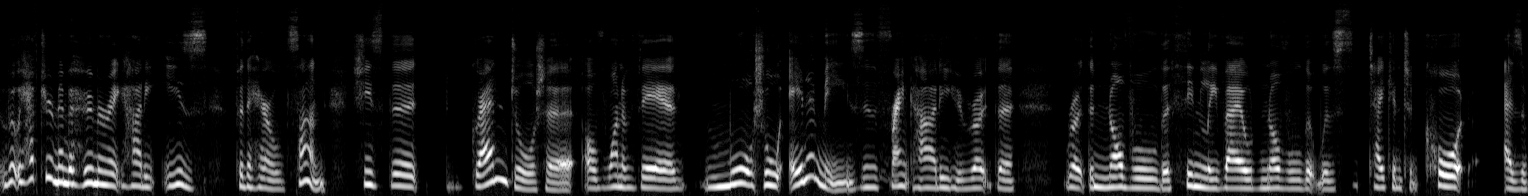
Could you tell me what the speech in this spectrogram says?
but we have to remember who Marieke Hardy is for the Herald Sun. She's the granddaughter of one of their mortal enemies, Frank Hardy, who wrote the wrote the novel, the thinly veiled novel that was taken to court as a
